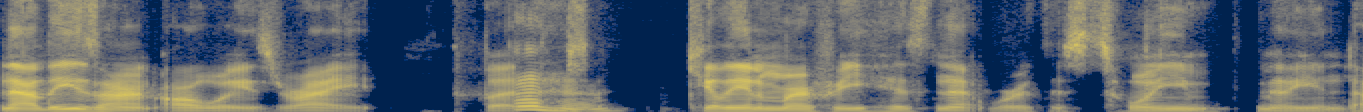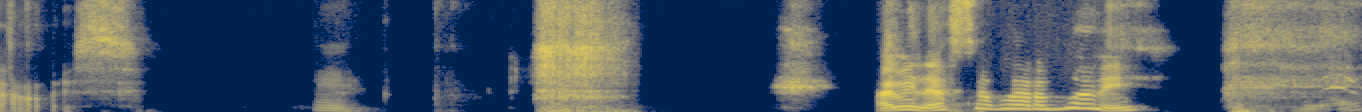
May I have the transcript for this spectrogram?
Now these aren't always right, but mm-hmm. Cillian Murphy, his net worth is twenty million dollars. Hmm. I mean, that's a lot of money. Yeah.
